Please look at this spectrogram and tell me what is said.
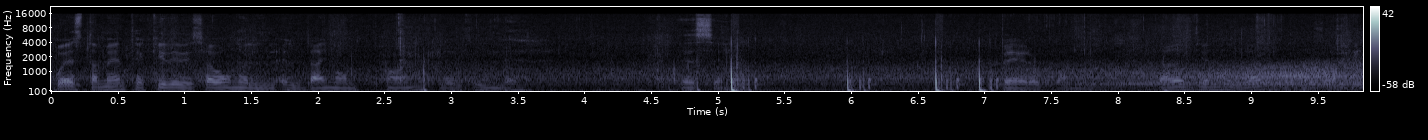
supuestamente aquí divisaba uno el, el Diamond Point, el- el- ese. Pero cuando estabas viendo el lago, pues no sabía.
